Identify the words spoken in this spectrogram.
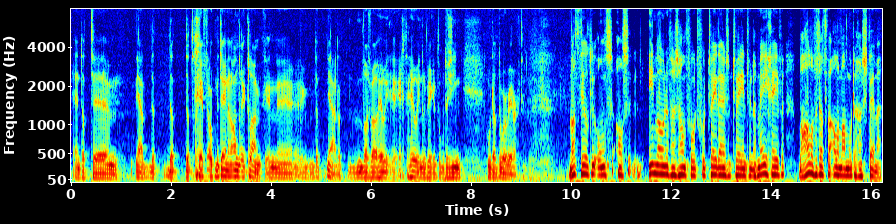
En dat, ehm, ja, dat, dat, dat geeft ook meteen een andere klank. En eh, dat, ja, dat was wel heel, echt heel indrukwekkend om te zien hoe dat doorwerkte. Wat wilt u ons als inwoner van Zandvoort voor 2022 meegeven? Behalve dat we allemaal moeten gaan stemmen.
